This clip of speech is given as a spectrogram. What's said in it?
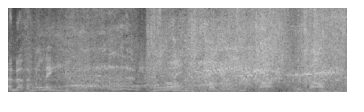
Another plate. All this bumbling dark pays off.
